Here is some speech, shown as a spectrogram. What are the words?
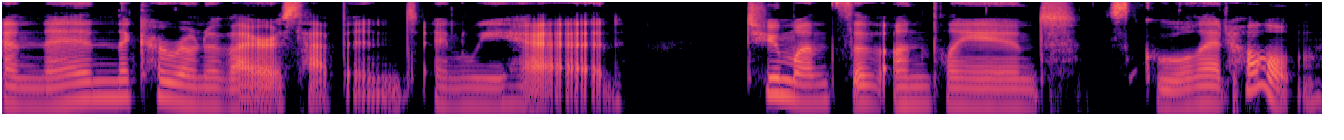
And then the coronavirus happened, and we had two months of unplanned school at home.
